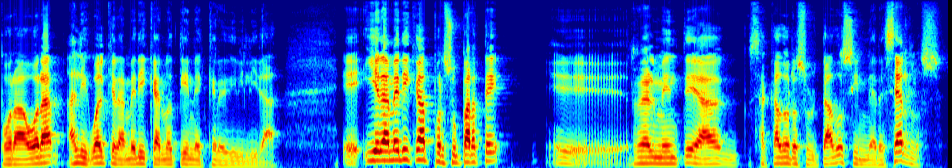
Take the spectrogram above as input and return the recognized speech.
por ahora, al igual que el América, no tiene credibilidad. Eh, y el América, por su parte, eh, realmente ha sacado resultados sin merecerlos.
